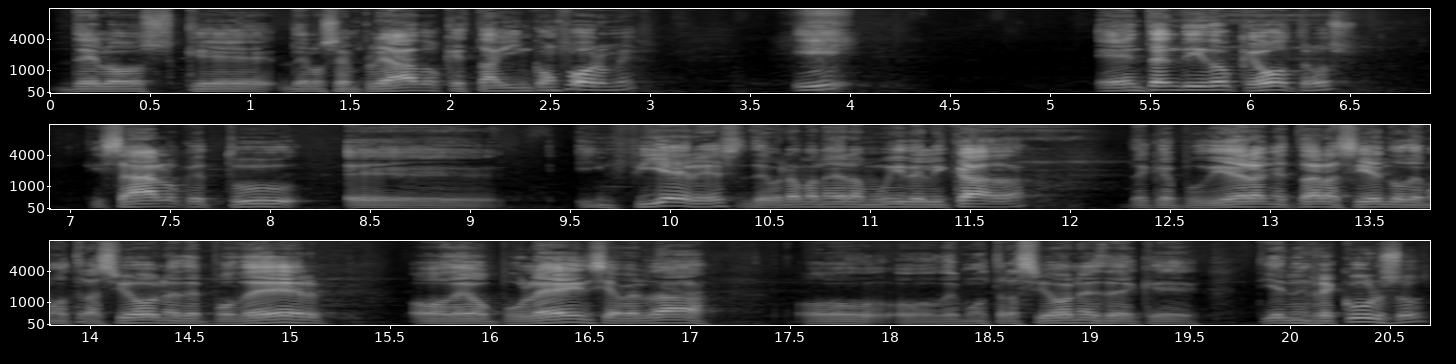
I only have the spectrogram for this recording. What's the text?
de los, que, de los empleados que están inconformes y he entendido que otros, quizás lo que tú eh, infieres de una manera muy delicada, de que pudieran estar haciendo demostraciones de poder o de opulencia, ¿verdad? O, demostraciones de que tienen recursos,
